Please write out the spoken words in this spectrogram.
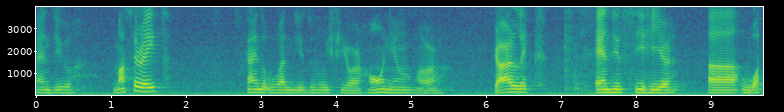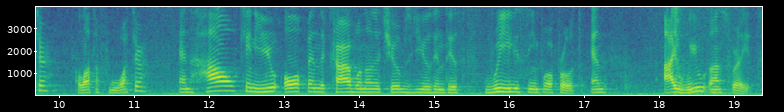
And you macerate. It's kind of what you do with your onion or garlic. And you see here uh, water, a lot of water. And how can you open the carbon nanotubes using this really simple approach? And I will answer it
